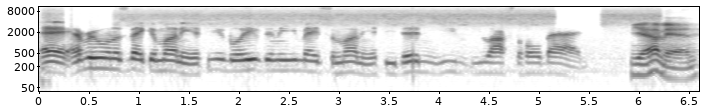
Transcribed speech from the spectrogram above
hey, everyone was making money. If you believed in me, you made some money. If you didn't, you you lost the whole bag. Yeah, man.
